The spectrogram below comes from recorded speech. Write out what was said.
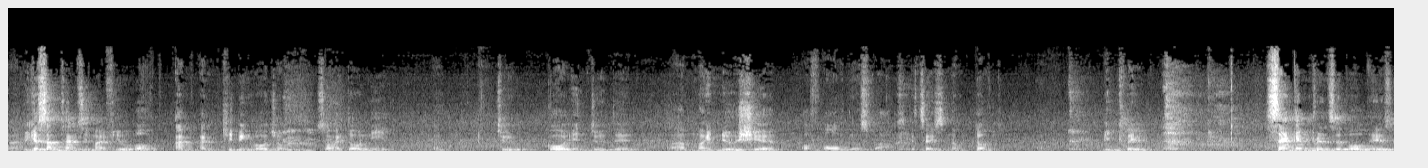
Uh, because sometimes you might feel, oh, I'm, I'm keeping lojong, so I don't need uh, to go into the uh, minutiae of all those vows. It says, no, don't. Uh, be clear. Second principle is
